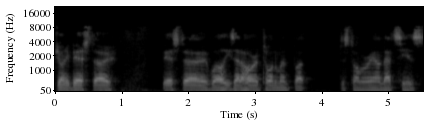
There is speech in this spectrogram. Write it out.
Jonny Bairstow, Bairstow, well, he's had a horrid tournament, but this time around, that's his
